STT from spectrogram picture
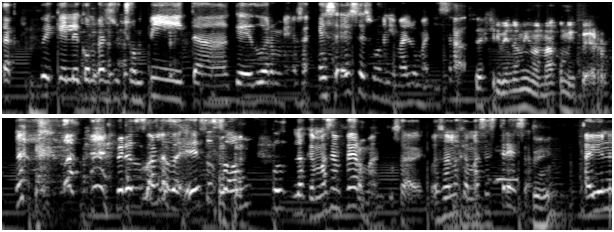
te ataca. Que le compras su chompita, que duerme. O sea, ese, ese es un animal humanizado. Estoy escribiendo a mi mamá con mi perro. Pero esos son los, esos son pues, los que más enferman, tú sabes. Pues son los que más estresan. Sí. Hay un,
